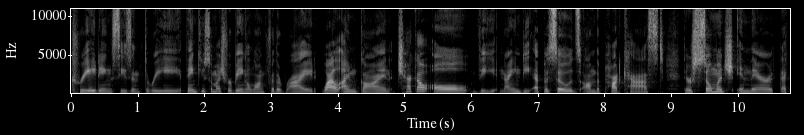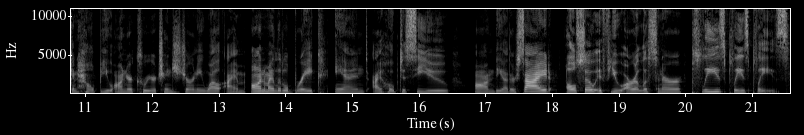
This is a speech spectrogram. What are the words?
creating season three. Thank you so much for being along for the ride. While I'm gone, check out all the 90 episodes on the podcast. There's so much in there that can help you on your career change journey while I'm on my little break. And I hope to see you on the other side. Also, if you are a listener, please, please, please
